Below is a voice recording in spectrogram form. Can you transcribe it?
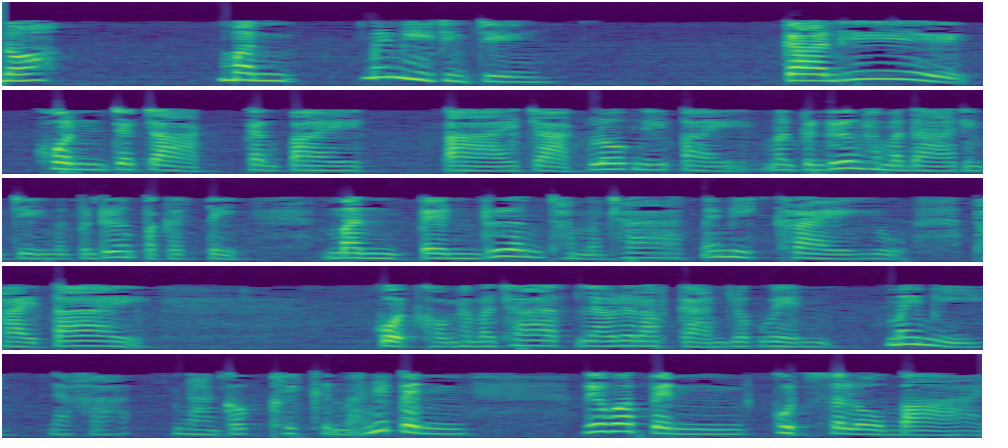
เนาะมันไม่มีจริง ๆ การที่ คนจะจากกันไปตายจากโลกนี้ไป มันเป็นเรื่องธรรมดาจริง ๆ มันเป็นเรื่องปกติ มันเป็นเรื่องธรรมชาติ ไม่มีใครอยู่ภายใต้ กฎของธรรมชาติแล้วได้รับการยกเว้นไม่มีนะคะ นางก็คลิกขึ้นมา นี่เป็นเรียกว่าเป็นกุศโลบาย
